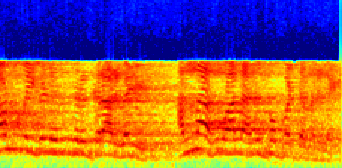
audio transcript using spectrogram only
ஆளுமைகள் இருந்திருக்கிறார்கள். அல்லாஹுவால் அனுப்பப்பட்டவர்கள்.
